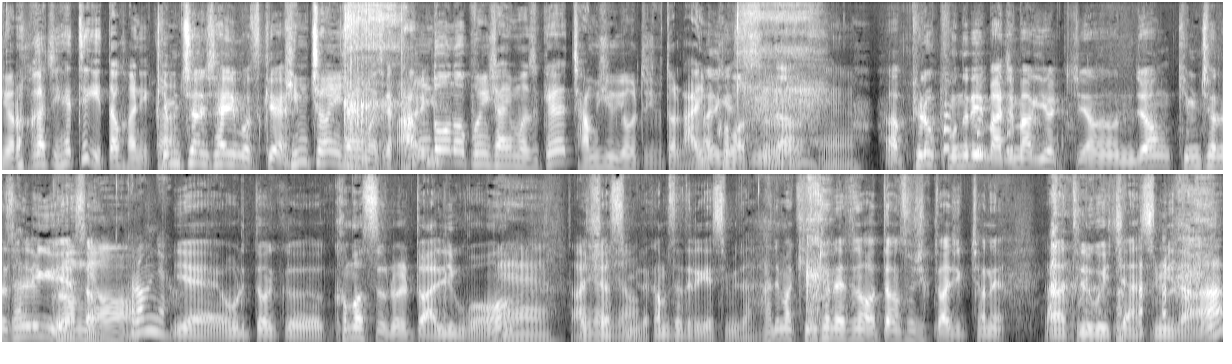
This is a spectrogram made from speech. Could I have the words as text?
여러 가지 혜택이 있다고 하니까 김천 샤인 머스켓. 김천 샤인 머스켓 당도 높은 샤인 머스켓 잠시 후 12시부터 live commerce 알겠습니다. 예. 아, 비록 오늘이 마지막이었지언정 김천을 살리기 위해서 그럼요. 예, 우리 또 그 commerce를 또 알리고 예, 또. 해주셨습니다. 감사드리겠습니다. 하지만 김천에서는 어떠한 소식도 아직 전에 아, 들리고 있지 않습니다.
